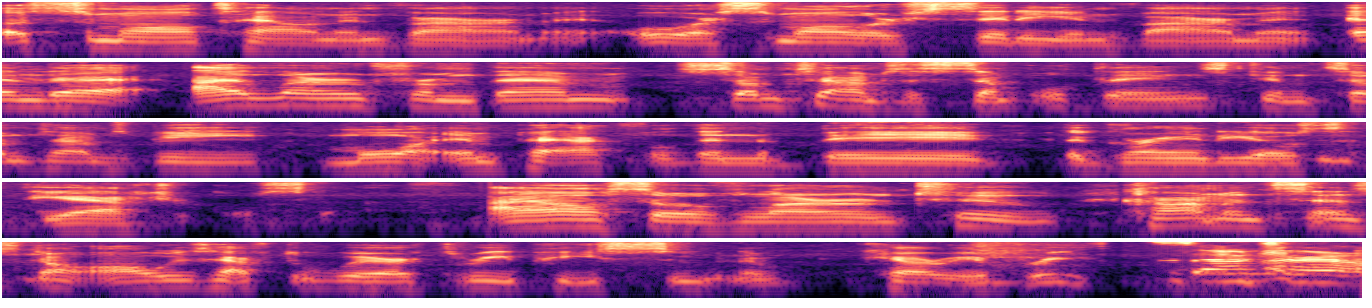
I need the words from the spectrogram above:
a small town environment or a smaller city environment. And that I learn from them sometimes the simple things can sometimes be more impactful than the big, the grandiose, the theatrical stuff. I also have learned too, common sense don't always have to wear a three piece suit and carry a briefcase. So true.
